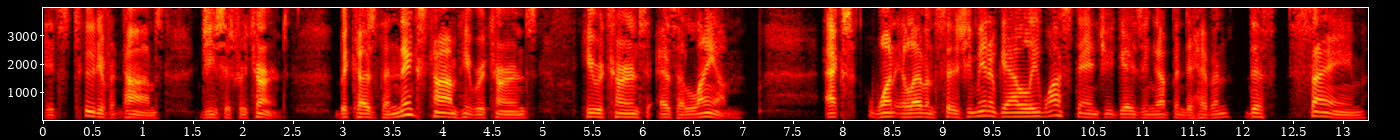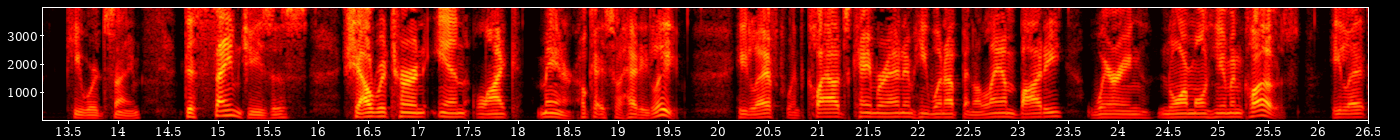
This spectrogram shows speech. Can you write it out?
It's two different times Jesus returns. Because the next time he returns, he returns as a lamb. Acts 1:11 says, "You men of Galilee, why stand you gazing up into heaven? This same keyword same, this same Jesus shall return in like manner." Okay, so how did he leave? He left when clouds came around him. He went up in a lamb body wearing normal human clothes. He let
